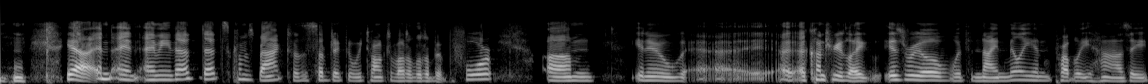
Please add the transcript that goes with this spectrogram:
Mm-hmm. Yeah, and, and I mean that that comes back to the subject that we talked about a little bit before. Um, you know, uh, a, country like Israel with 9 million probably has a,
